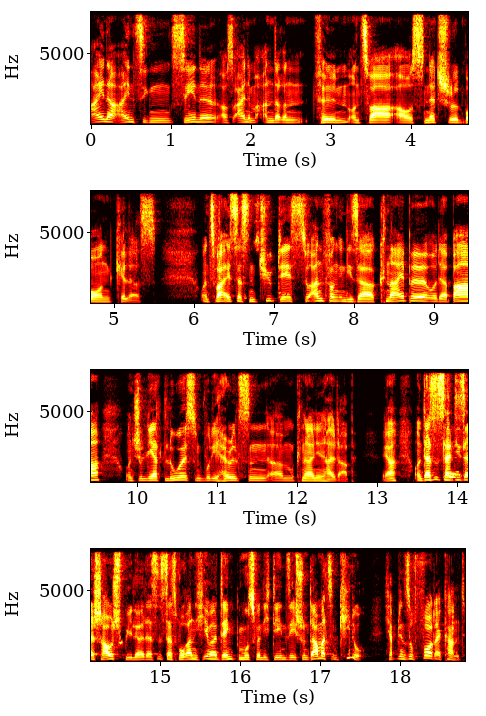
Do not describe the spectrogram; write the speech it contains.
einer einzigen Szene, aus einem anderen Film, und zwar aus Natural Born Killers. Und zwar ist das ein Typ, der ist zu Anfang in dieser Kneipe oder Bar und Juliette Lewis und Woody Harrelson ähm, knallen ihn halt ab. Ja, und das ist halt dieser Schauspieler, das ist das, woran ich immer denken muss, wenn ich den sehe. Schon damals im Kino. Ich habe den sofort erkannt.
